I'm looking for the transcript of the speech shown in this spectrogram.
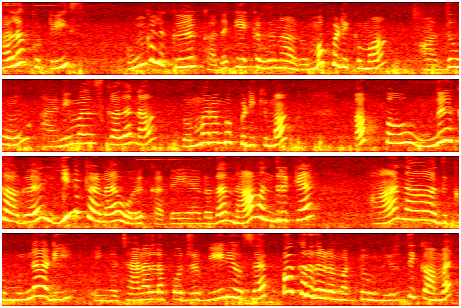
ஹலோ குட்டீஸ் உங்களுக்கு கதை கேட்குறதுனா ரொம்ப பிடிக்குமா? அதுவும் அனிமல்ஸ் கதைனா ரொம்ப ரொம்ப பிடிக்குமா? அப்போது உங்களுக்காக இன்னைக்கான ஒரு கதையோட தான் நான் வந்திருக்கேன். ஆனால் அதுக்கு முன்னாடி எங்கள் சேனலில் போடுற வீடியோஸை பார்க்குறதோட மட்டும் நிறுத்திக்காமல்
